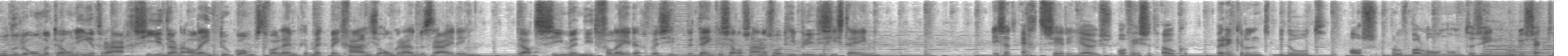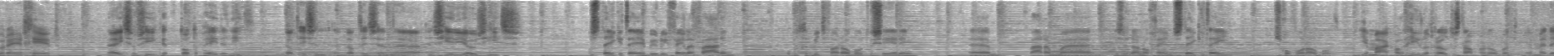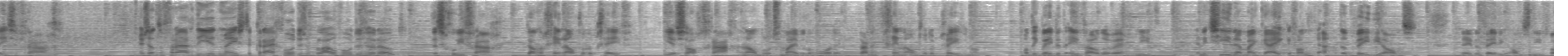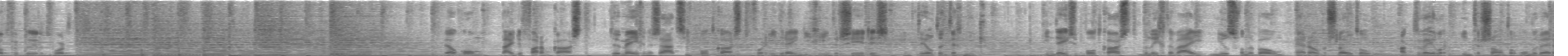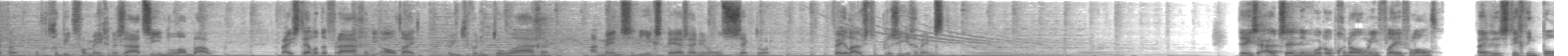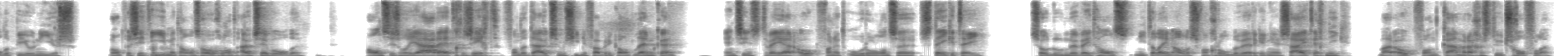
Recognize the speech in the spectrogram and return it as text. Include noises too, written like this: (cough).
voelde de ondertoon in je vraag. Zie je dan alleen toekomst voor Lemke met mechanische onkruidbestrijding? Dat zien we niet volledig. We, we denken zelfs aan een soort hybride systeem. Is het echt serieus of is het ook prikkelend bedoeld als proefballon om te zien hoe de sector reageert? Nee, zo zie ik het tot op heden niet. Dat is een, dat is een, eh, een serieus iets. Als TKT hebben jullie veel ervaring op het gebied van robotisering. Ehm, waarom uh, is er dan nog geen TKT schoffelrobot? Je maakt wel hele grote stappen, Robert, met deze vraag. Is dat de vraag die je het meeste krijgt? Worden ze blauw, worden ze rood? Dat is een goede vraag. Ik kan er geen antwoord op geven. Je zal graag een antwoord van mij willen horen. Ik kan er geen antwoord op geven nog. Want ik weet het eenvoudigweg niet. En ik zie je naar mij kijken van, (laughs) ja, dat weet die Hans. Nee, dat weet die Hans niet, wat voor kleur het wordt. Welkom bij de Farmcast, de mechanisatie-podcast voor iedereen die geïnteresseerd is in teelt en techniek. In deze podcast belichten wij, Niels van der Boom en Robert Sleutel, actuele interessante onderwerpen op het gebied van mechanisatie in de landbouw. Wij stellen de vragen die altijd op het puntje van uw tong lagen aan mensen die expert zijn in onze sector. Veel luisterplezier gewenst. Deze uitzending wordt opgenomen in Flevoland bij de Stichting Polderpioniers. Want we zitten hier met Hans Hoogland uit Zeewolde. Hans is al jaren het gezicht van de Duitse machinefabrikant Lemke en sinds twee jaar ook van het Oer-Hollandse Stekentee. Zodoende weet Hans niet alleen alles van grondbewerking en saaitechniek, maar ook van cameragestuurd schoffelen.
